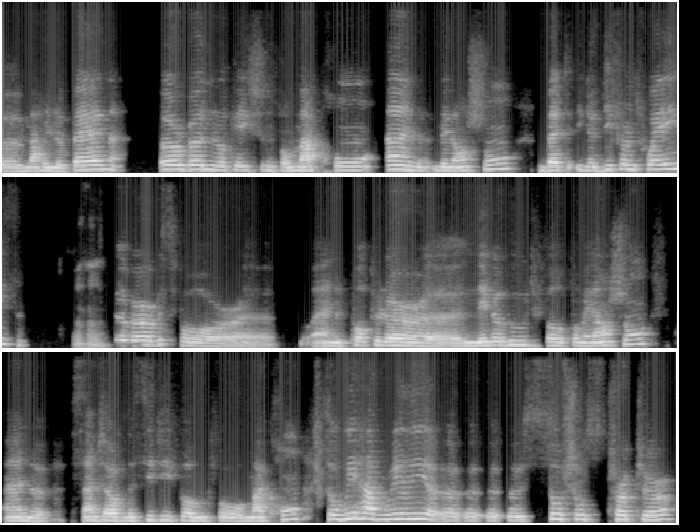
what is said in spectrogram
uh, Marine Le Pen, urban location for Macron and Mélenchon, but in a different ways. Mm-hmm. Suburbs for and popular neighborhood for, for Mélenchon and center of the city for, for Macron. So we have really a, a, a social structure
